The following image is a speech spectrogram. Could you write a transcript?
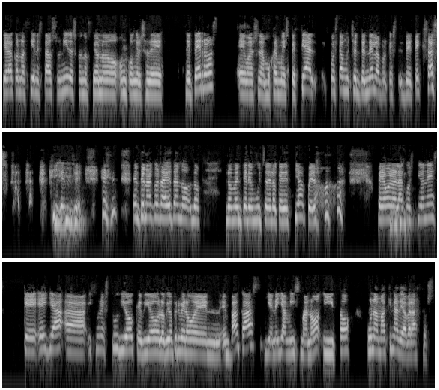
Yo la conocí en Estados Unidos cuando fui a un congreso de, de perros eh, bueno, es una mujer muy especial, cuesta mucho entenderla porque es de Texas y entre, entre, una cosa y otra no, no, no me enteré mucho de lo que decía, pero, pero bueno, la cuestión es que ella uh, hizo un estudio que vio, lo vio primero en, en, vacas y en ella misma, ¿no? Y hizo una máquina de abrazos.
